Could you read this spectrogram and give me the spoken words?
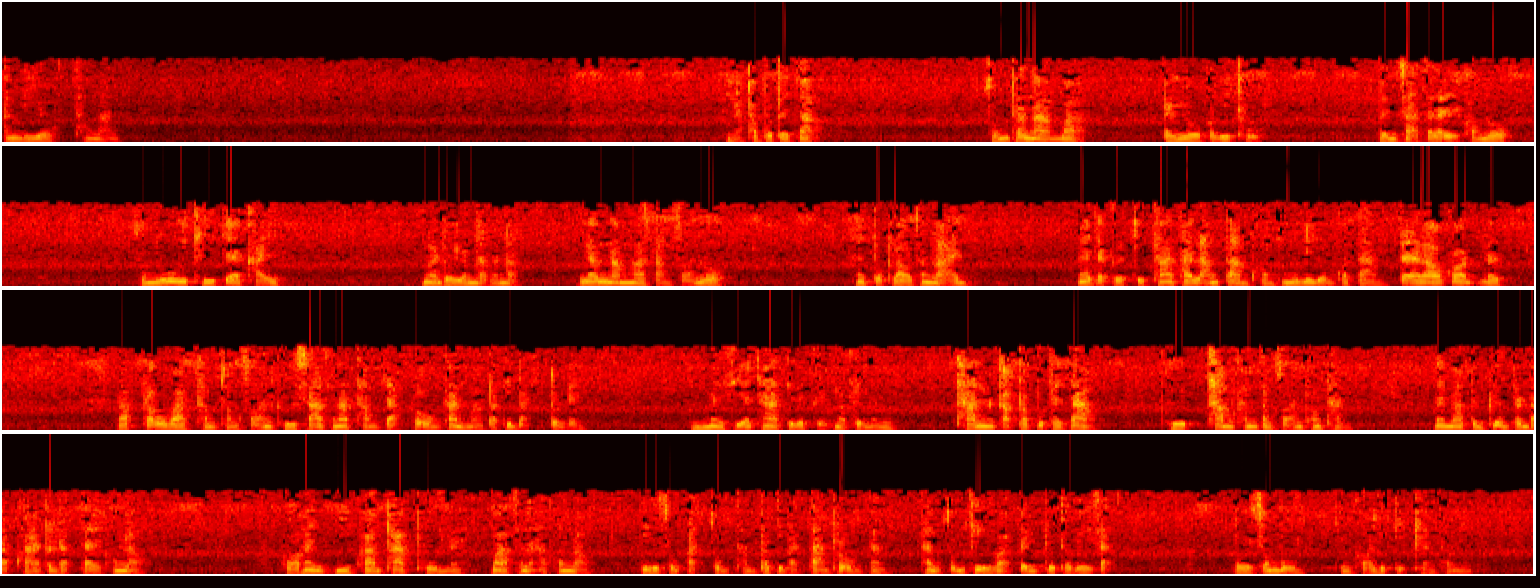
อันเดียวเท่านั้นนะพระพุทธเจ้า สมพระนามว่า เป็นโลกวิถูเป็นศาสตราเอกของโลก ทรงรู้วิธีแก้ไข มาโดยลำดับลำดับ แล้วนำมาสั่งสอนโลก ให้พวกเราทั้งหลายแม้จะเกิดจุดท้าภายหลังตามความสมมตินิยมก็ตาม แต่เราก็ได้รับพระโอวาทคำสั่งสอนคือศาสนาธรรมจากพระองค์ท่านมาปฏิบัติตนเอง ไม่เสียชาติที่ได้เกิดมาเป็นมนุษย์ ทันกับพระพุทธเจ้า คือทำคำสั่งสอนของท่านได้มาเป็นเครื่องประดับกายประดับใจของเรา ขอให้มีความภาคภูมิในวาสนาของเรา ที่จะทรงอัดทรงทำปฏิบัติตามพระองค์ท่านท่านสมชื่อว่าเป็นพุทธบริษัท โดยสมบูรณ์จึงขอยุติเพียงเท่านี้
